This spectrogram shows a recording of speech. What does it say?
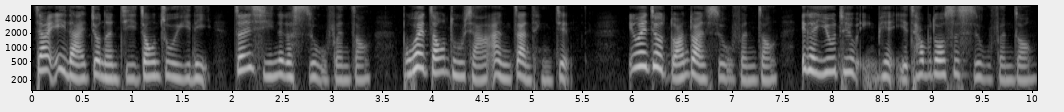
这样一来，就能集中注意力，珍惜那个十五分钟，不会中途想要按暂停键。因为就短短十五分钟，一个 YouTube 影片也差不多是十五分钟。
